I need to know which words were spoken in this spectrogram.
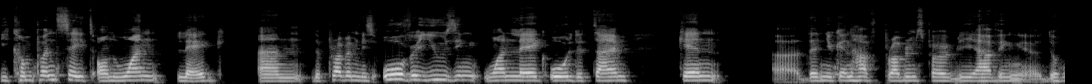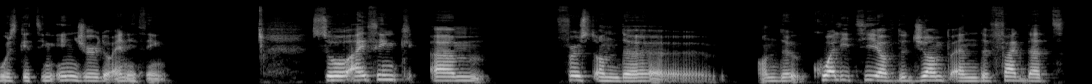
he compensates on one leg and the problem is overusing one leg all the time can uh, then you can have problems probably having uh, the horse getting injured or anything. So i think um, first on the on the quality of the jump and the fact that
